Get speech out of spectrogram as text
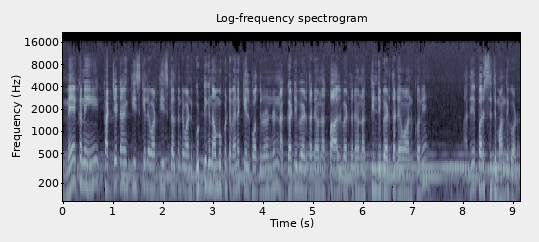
మేకని కట్ చేయడానికి తీసుకెళ్ళి వాడు తీసుకెళ్తుంటే వాడిని గుడ్డికి నమ్ముకుంటే వెనక్కి వెళ్ళిపోతున్నాడు నాకు గడ్డి పెడతాడేమో నాకు పాలు పెడతాడేమో నాకు తిండి పెడతాడేమో అనుకొని అదే పరిస్థితి మంది కూడా.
